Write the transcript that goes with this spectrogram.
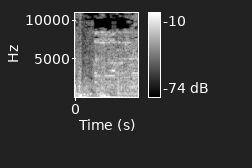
you.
